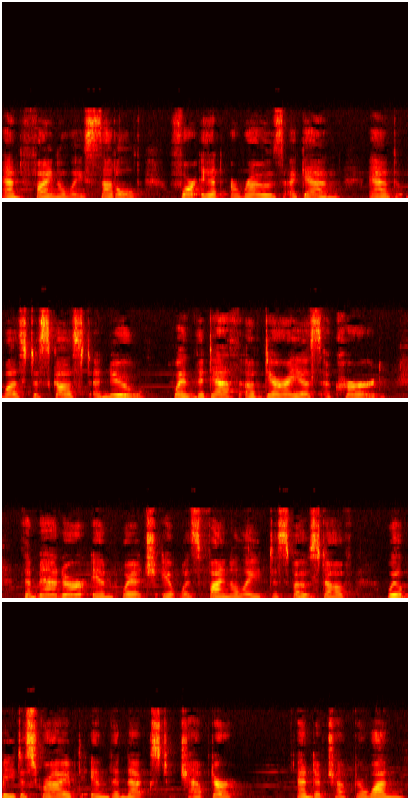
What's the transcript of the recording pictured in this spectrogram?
and finally settled, for it arose again and was discussed anew when the death of Darius occurred. The manner in which it was finally disposed of will be described in the next chapter. End of chapter 1.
